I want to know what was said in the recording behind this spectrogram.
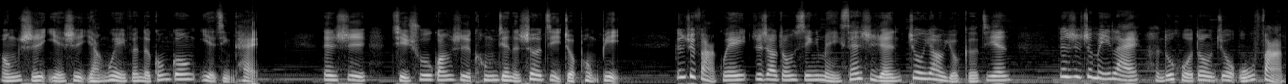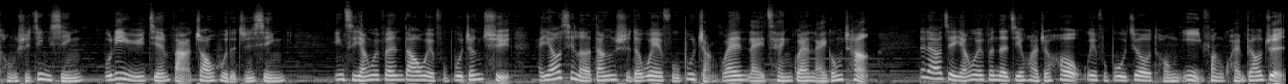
同时也是杨卫芬的公公叶景泰。但是起初光是空间的设计就碰壁。根据法规，制造中心每三十人就要有隔间，但是这么一来，很多活动就无法同时进行，不利于减法照护的执行。因此，杨卫芬到卫福部争取，还邀请了当时的卫福部长官来参观来工厂。在了解杨卫芬的计划之后，卫福部就同意放宽标准，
